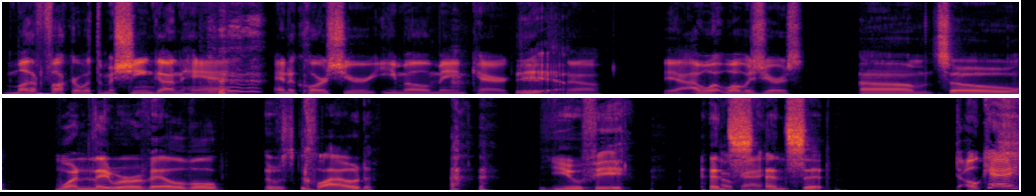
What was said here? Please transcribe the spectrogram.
motherfucker with the machine gun hand, and of course your emo main character. Yeah. So, yeah. I- What what was yours? Um, so when they were available, it was Cloud, Yuffie, and Okay. and Cid. Okay.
